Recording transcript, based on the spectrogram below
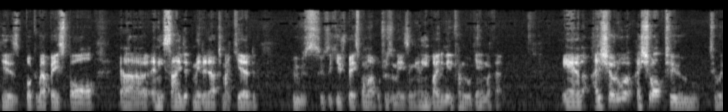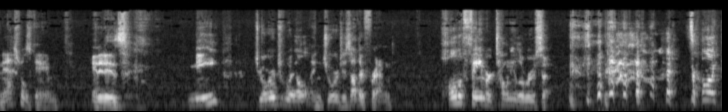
his book about baseball, uh, and he signed it, and made it out to my kid, who's who's a huge baseball nut, which was amazing, and he invited me to come to a game with him. And I show to I show up to to a Nationals game, and it is me, George Will, and George's other friend, Hall of Famer Tony La Russa. so like,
